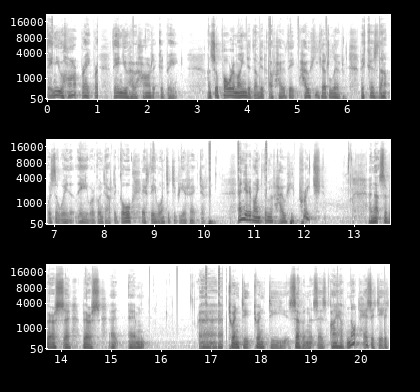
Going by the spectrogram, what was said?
They knew heartbreak. They knew how hard it could be. And so Paul reminded them of how, they, how he had lived, because that was the way that they were going to have to go if they wanted to be effective. And he reminded them of how he preached. And that's the verse, uh, verse uh, um, uh, 20, 27 that says, I have not hesitated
